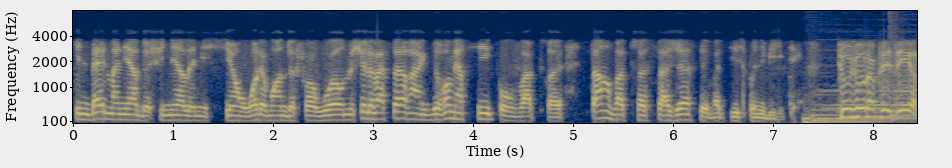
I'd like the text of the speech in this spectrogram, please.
C'est une belle manière de finir l'émission What a Wonderful World. Monsieur Levasseur, un grand merci pour votre temps, votre sagesse et votre disponibilité. Toujours un plaisir.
